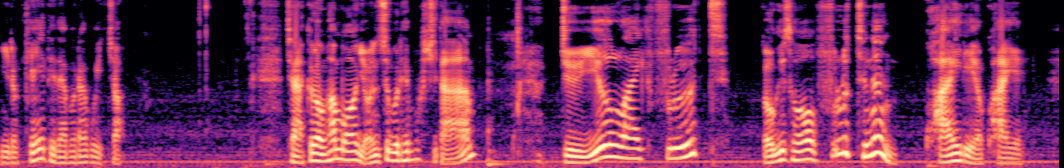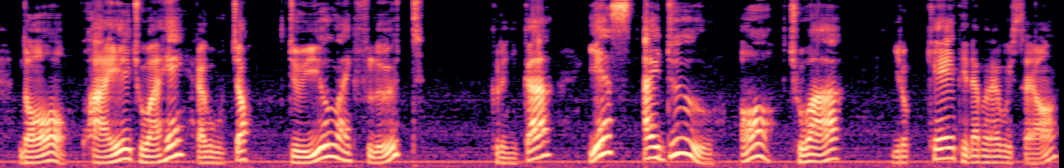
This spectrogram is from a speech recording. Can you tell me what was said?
이렇게 대답을 하고 있죠. 자, 그럼 한번 연습을 해봅시다. Do you like fruit? 여기서 fruit는 과일이에요, 과일. 너 과일 좋아해? 라고 묻죠. Do you like fruit? 그러니까 Yes, I do. 어, 좋아. 이렇게 대답을 하고 있어요.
